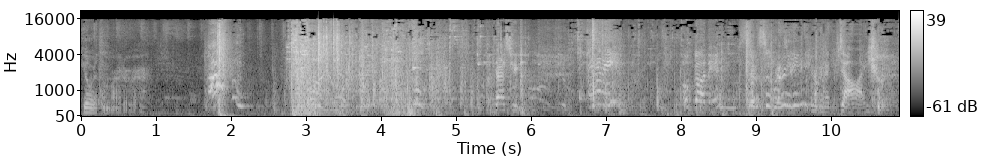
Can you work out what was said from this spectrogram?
You're the murderer. Cassie. Annie! Oh God, Annie, I'm so sorry. Cassie. You're gonna die. Annabelle!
